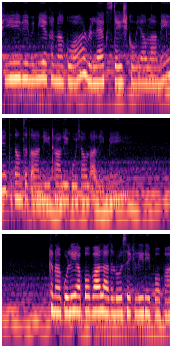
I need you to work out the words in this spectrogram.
ဖြည်းဖြည်းမိမိရဲ့ခန္ဓာကိုယ်က relax stage ကိုရောက်လာမယ်တတောင်တတာအနေထားလေးကိုရောက်လာလိမ့်မယ်ခန္ဓာကိုယ်လေးကပေါ်ပါလာသလိုစိတ်ကလေးတွေပေါ်ပါ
